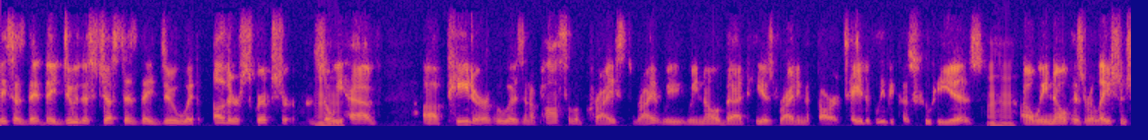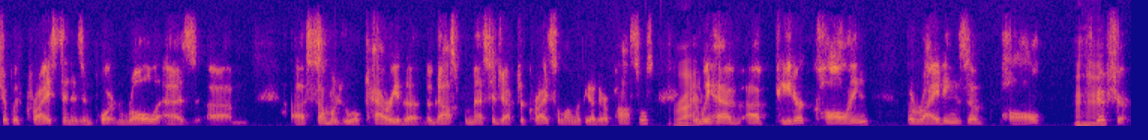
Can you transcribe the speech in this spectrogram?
he says they, they do this just as they do with other scripture. And so Mhm. we have uh, Peter, who is an apostle of Christ, right? We we know that he is writing authoritatively because who he is. hmm Uh, we know his relationship with Christ and his important role as um, uh, someone who will carry the, the gospel message after Christ along with the other apostles. Right. And we have uh, Peter calling the writings of Paul Mhm. scripture.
